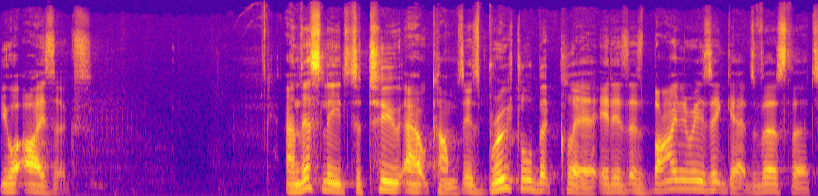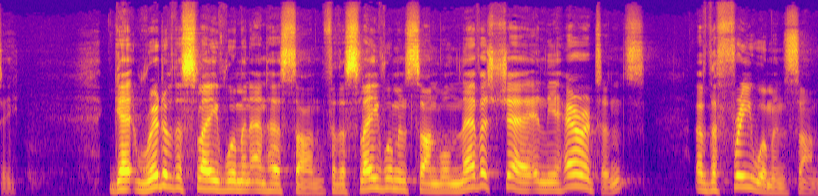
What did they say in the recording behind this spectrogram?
you are Isaacs. And this leads to two outcomes. It's brutal but clear. It is as binary as it gets. Verse 30. Get rid of the slave woman and her son, for the slave woman's son will never share in the inheritance of the free woman's son.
